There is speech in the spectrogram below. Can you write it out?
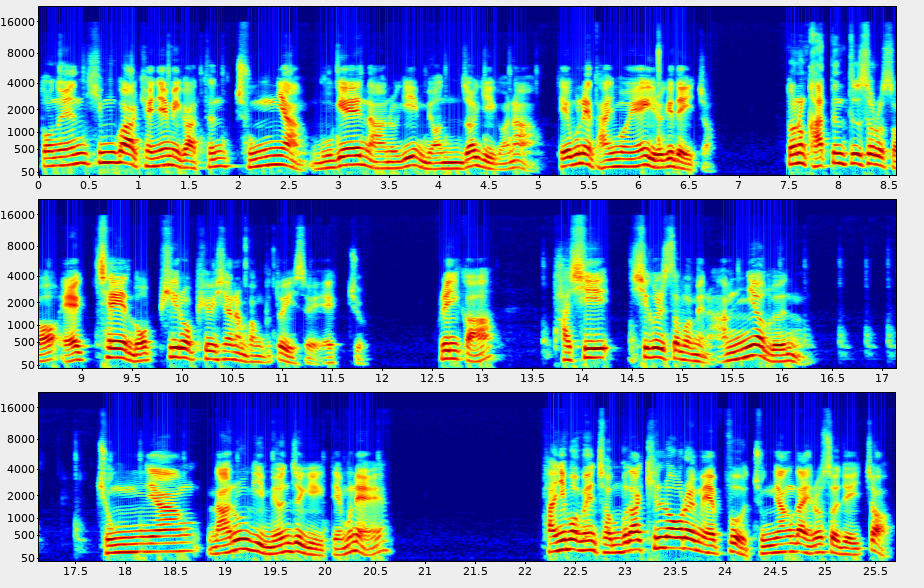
또는 힘과 개념이 같은 중량, 무게 나누기 면적이거나 대부분의 단위 모양이 이렇게 돼 있죠. 또는 같은 뜻으로서 액체의 높이로 표시하는 방법도 있어요. 액주. 그러니까 다시 식을 써보면 압력은 중량 나누기 면적이기 때문에 단위 보면 전부 다 킬로그램 F 중량 단위로 써져 있죠.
